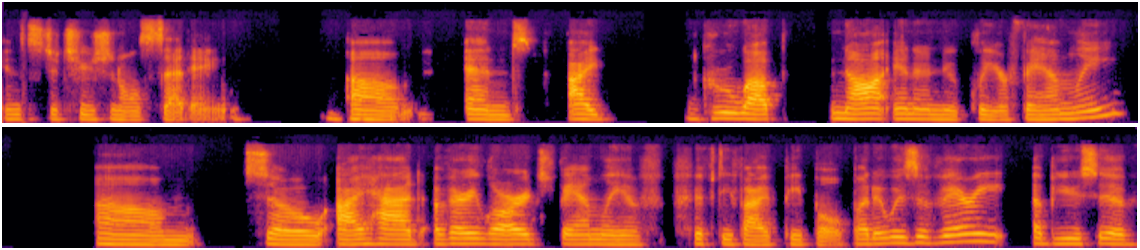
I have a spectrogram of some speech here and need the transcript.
institutional setting. Mm-hmm. Um, and I grew up not in a nuclear family. Um, so I had a very large family of 55 people, but it was a very abusive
